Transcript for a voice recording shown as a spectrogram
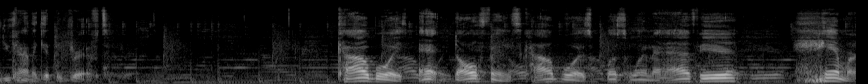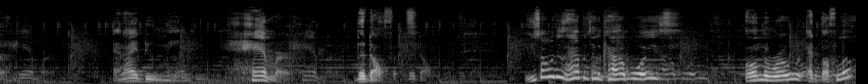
You kind of get the drift. Cowboys at Dolphins. Cowboys plus one and a half here. Hammer. And I do mean hammer the Dolphins. You saw what just happened to the Cowboys on the road at Buffalo?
